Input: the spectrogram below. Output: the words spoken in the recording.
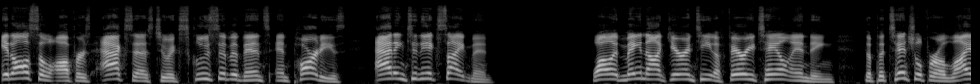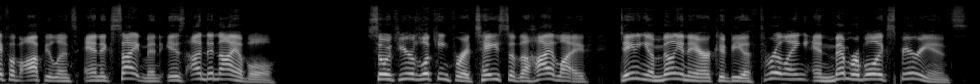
It also offers access to exclusive events and parties, adding to the excitement. While it may not guarantee a fairy tale ending, the potential for a life of opulence and excitement is undeniable. So, if you're looking for a taste of the high life, dating a millionaire could be a thrilling and memorable experience.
